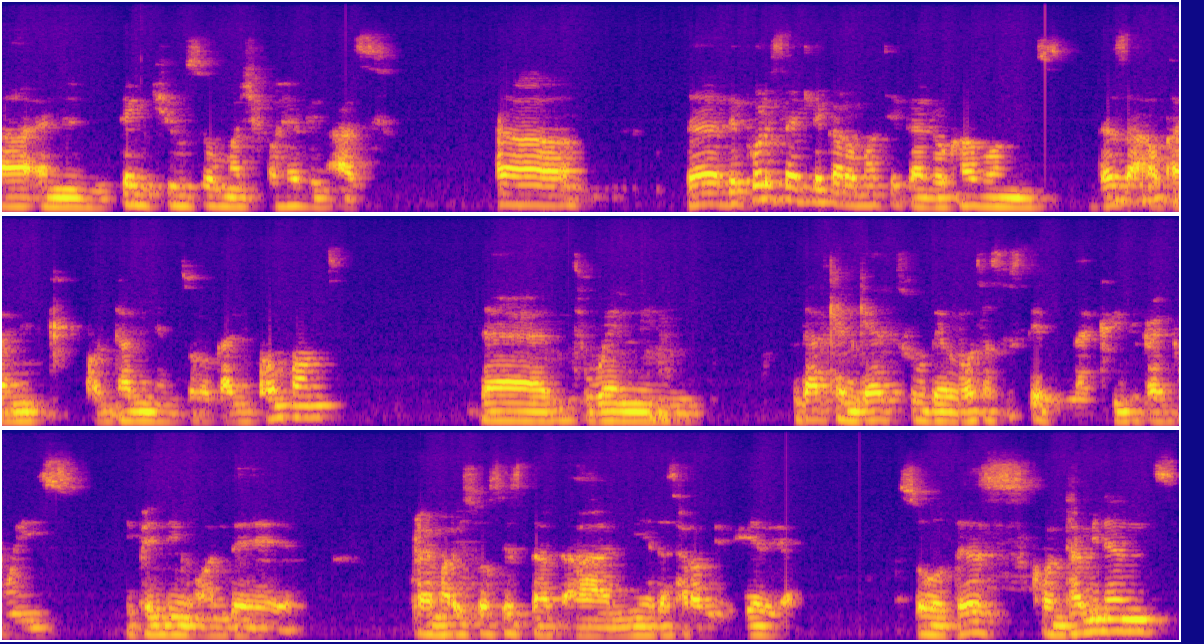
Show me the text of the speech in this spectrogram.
uh, and thank you so much for having us. Uh, the, the polycyclic aromatic hydrocarbons those are organic contaminants or organic compounds that when that can get to the water system like in different ways, depending on the primary sources that are near the surrounding area. So these contaminants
